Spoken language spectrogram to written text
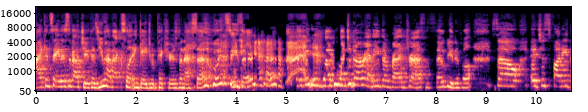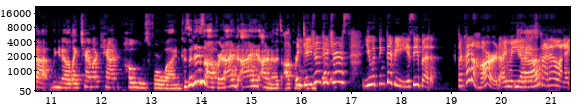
I can say this about you because you have excellent engagement pictures, Vanessa, with Caesar. yeah. like you mentioned already, the red dress is so beautiful. So it's just funny that, you know, like Chandler can't pose for one because it is awkward. I, I, I don't know. It's awkward. Engagement pictures, you would think they'd be easy, but they're kind of hard. I mean, yeah. it's kind of like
